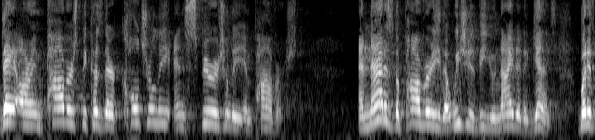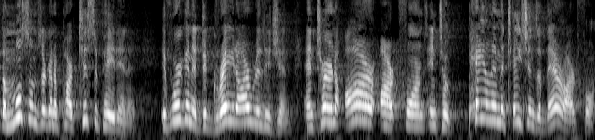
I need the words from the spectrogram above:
they are impoverished because they're culturally and spiritually impoverished. And that is the poverty that we should be united against. But if the Muslims are going to participate in it, if we're going to degrade our religion and turn our art forms into pale imitations of their art forms,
